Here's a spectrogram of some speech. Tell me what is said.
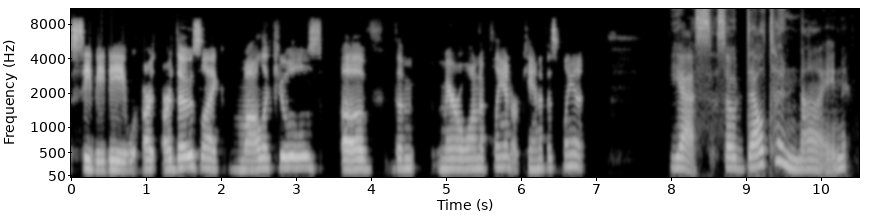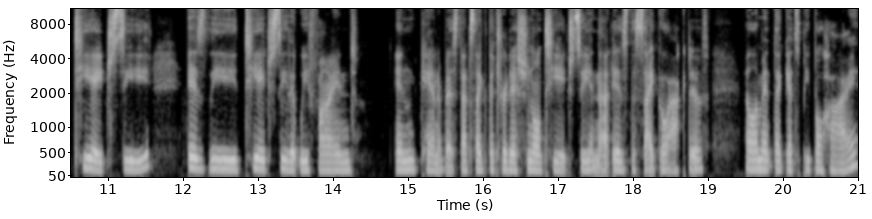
CBD. Are are those like molecules of the marijuana plant or cannabis plant? Yes. So Delta 9 THC is the THC that we find in cannabis. That's like the traditional THC, and that is the psychoactive element that gets people high.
